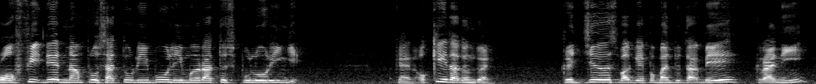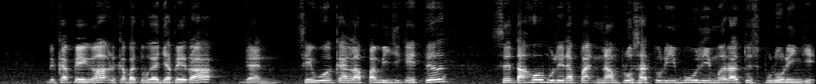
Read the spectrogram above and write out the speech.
profit dia 61,510 ringgit. Kan? Okey tak tuan-tuan? Kerja sebagai pembantu takbir, kerani dekat Perak, dekat Batu Gajah Perak, kan? Sewakan 8 biji kereta, setahun boleh dapat 61,510 ringgit.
